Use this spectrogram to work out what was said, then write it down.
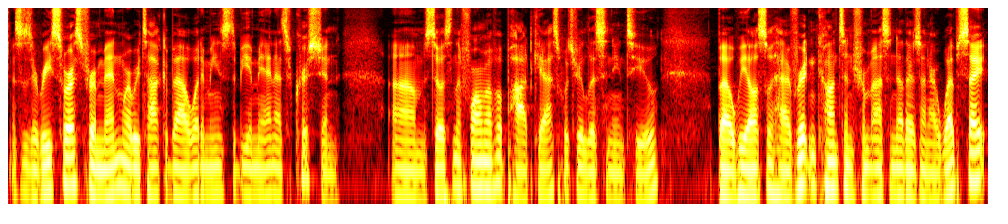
this is a resource for men where we talk about what it means to be a man as a Christian. Um, so it's in the form of a podcast, which you're listening to, but we also have written content from us and others on our website.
